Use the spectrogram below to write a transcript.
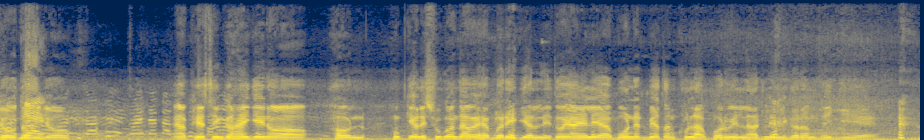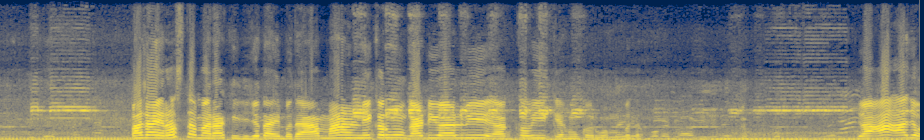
જો તમે જો. ફેસિંગ ગહાઈ ગઈ નો હું કે સુગંધ આવે છે ભરી ગયેલી તો અહીંયા બોનેટ બે ત્રણ ખુલ્લા ફોર વ્હીલ ના ગરમ થઈ ગઈ છે પાછા એ રસ્તામાં રાખી દી જતા બધા આ માણસ નહીં કરવું ગાડીઓ હાલવી આકવી કે શું કરવું અમે બધા? જો આ આજો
